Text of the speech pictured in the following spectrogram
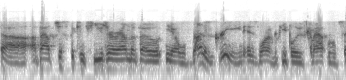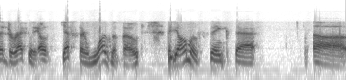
uh, about just the confusion around the vote. You know, Ronnie Green is one of the people who's come out and said directly, "Oh, yes, there was a vote," but you almost think that uh,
